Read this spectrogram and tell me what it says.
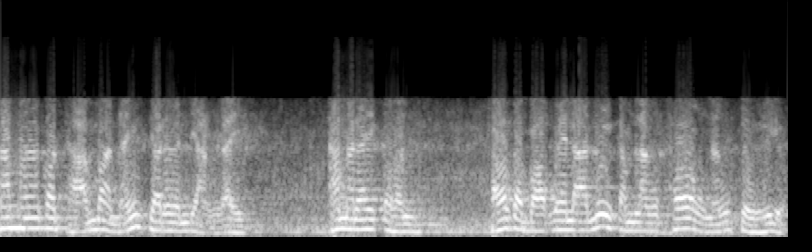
อามาก็ถามว่าไหนเจริญอย่างไรทำอะไรก่อนเขาก็บอกเวลานี้กำลังท่องหนังสืออยู่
